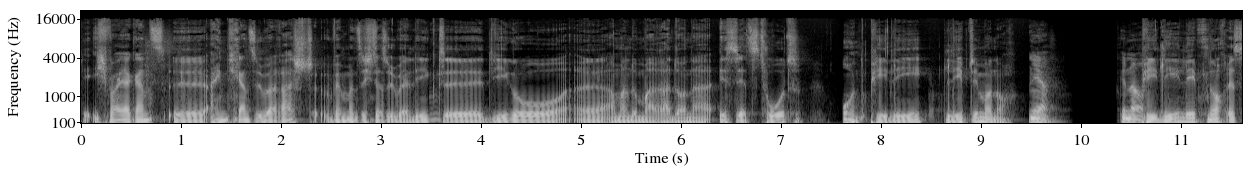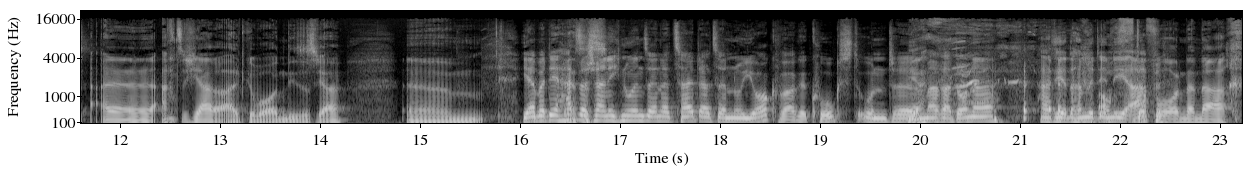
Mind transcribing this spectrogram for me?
ich war ja ganz, äh, eigentlich ganz überrascht, wenn man sich das überlegt, äh, Diego äh, Armando Maradona ist jetzt tot und Pelé lebt immer noch. Ja, genau. Pelé lebt noch, ist äh, 80 Jahre alt geworden dieses Jahr. Ähm, ja, aber der hat wahrscheinlich nur in seiner Zeit, als er in New York war, gekokst und äh, ja. Maradona hat ja damit in Neapel. Davor und danach.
